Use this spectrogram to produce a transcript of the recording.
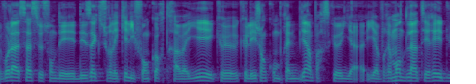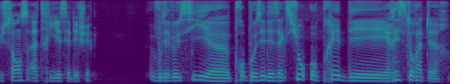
voilà, ça, ce sont des, axes sur lesquels il faut encore travailler et que, les gens comprennent bien parce qu'il y y a vraiment de l'intérêt et du sens à trier ces déchets. Vous avez aussi euh, proposé des actions auprès des restaurateurs.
